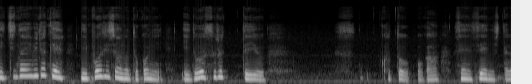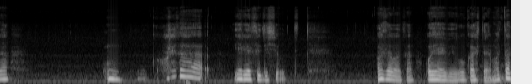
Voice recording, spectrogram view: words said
1の指だけ2ポジションのとこに移動するっていうことが先生にしたら「うんこれがやりやすいでしょう」ってわざわざ親指動かしたらまた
